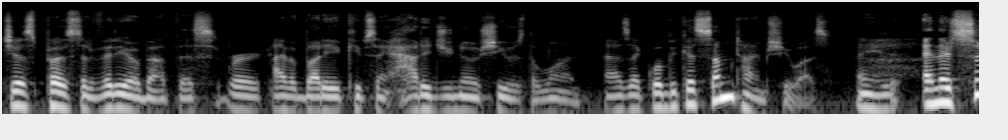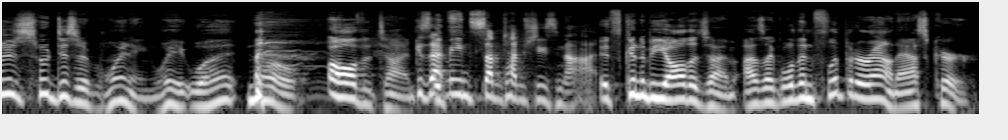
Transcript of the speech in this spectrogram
just posted a video about this where I have a buddy who keeps saying, How did you know she was the one? And I was like, Well, because sometimes she was. And, they're so, so disappointing. Wait, what? No, all the time. because that It's- means sometimes she's not. It's going to be all the time. I was like, well, then flip it around. Ask her,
